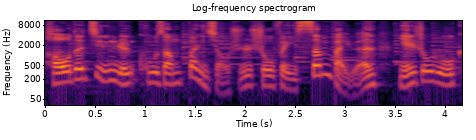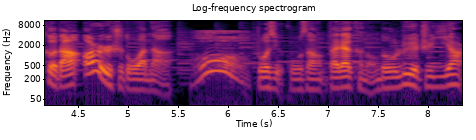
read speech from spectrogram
好的祭灵人哭丧半小时收费三百元，年收入可达二十多万呢。哦，说起哭丧，大家可能都略知一二。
